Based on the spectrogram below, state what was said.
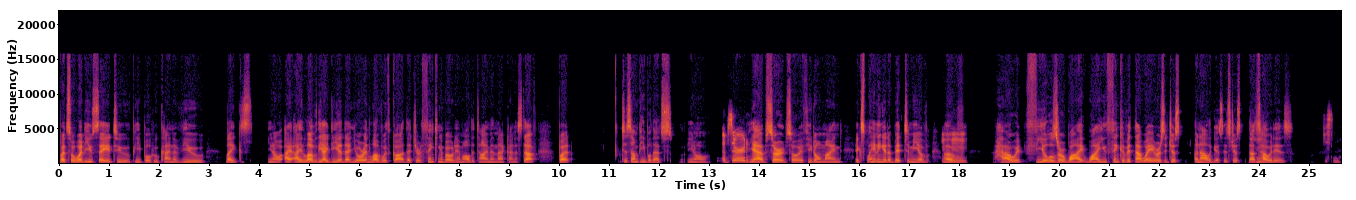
but so what do you say to people who kind of view like you know, I, I love the idea that you're in love with God, that you're thinking about him all the time and that kind of stuff. But to some people that's, you know, Absurd. yeah, absurd. So if you don't mind explaining it a bit to me of of Mhm. how it feels or why why you think of it that way, or is it just analogous? It's just that's Mhm. how it is. Just an,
